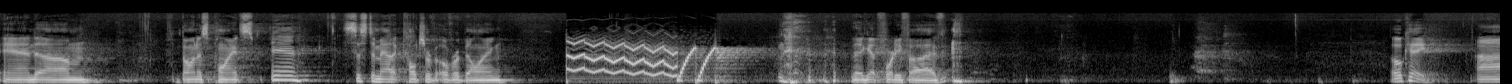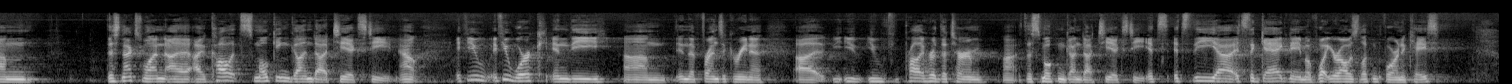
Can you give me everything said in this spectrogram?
and um, bonus points, eh, systematic culture of overbilling. they get 45. Okay. Um, this next one, I, I call it smokinggun.txt. Now, if you if you work in the um, in the forensic arena, uh, you, you've probably heard the term uh, the smokinggun.txt. It's it's the uh, it's the gag name of what you're always looking for in a case.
